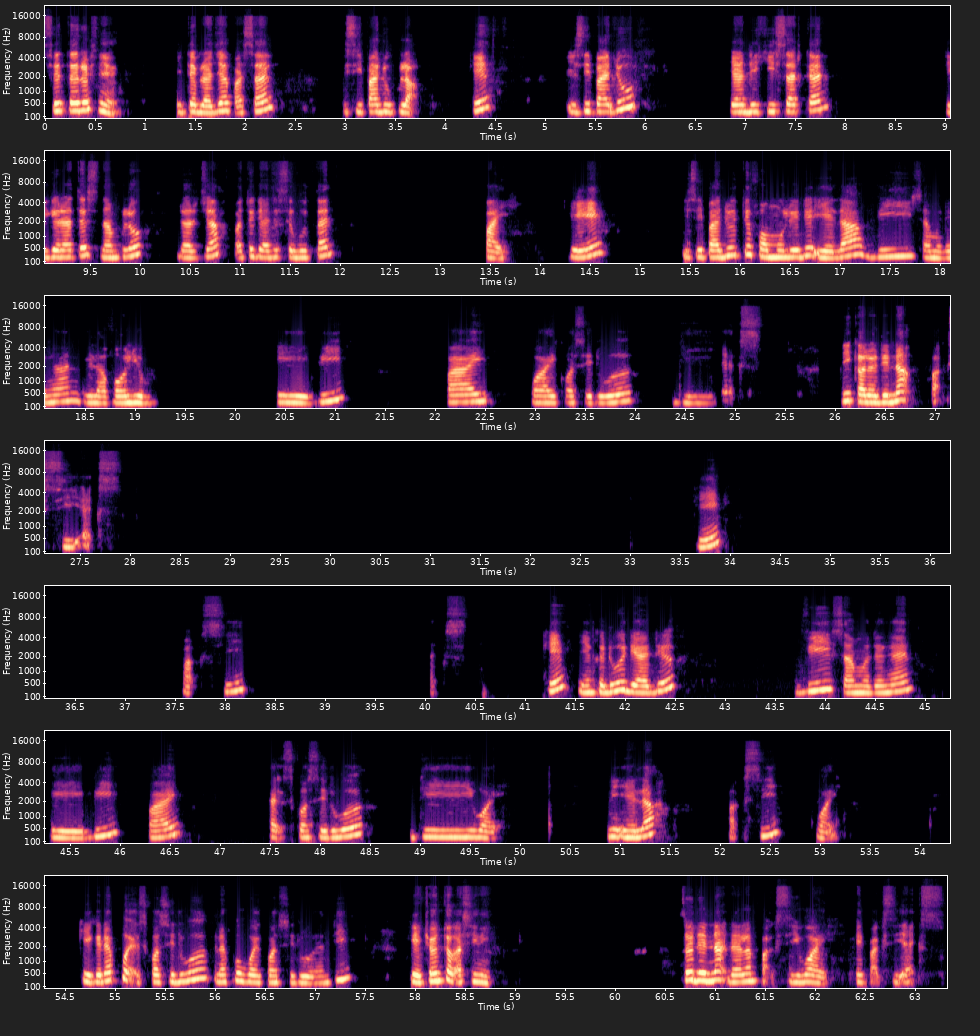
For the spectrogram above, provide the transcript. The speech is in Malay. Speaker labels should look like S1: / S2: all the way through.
S1: Seterusnya, kita belajar pasal isi padu pula. Okay. Isi padu yang dikisarkan 360 darjah. Lepas tu dia ada sebutan pi. Okay. Isi padu tu formula dia ialah V sama dengan ialah volume. A, B, pi, Y kuasa 2, dx. Ni kalau dia nak paksi X. Okay. Paksi X. Okay. Yang kedua dia ada V sama dengan AB pi X kuasa 2 dy. Ni ialah paksi Y. Okay, kenapa X kuasa 2, kenapa Y kuasa 2 nanti? Okay, contoh kat sini. So, dia nak dalam paksi Y, eh paksi X.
